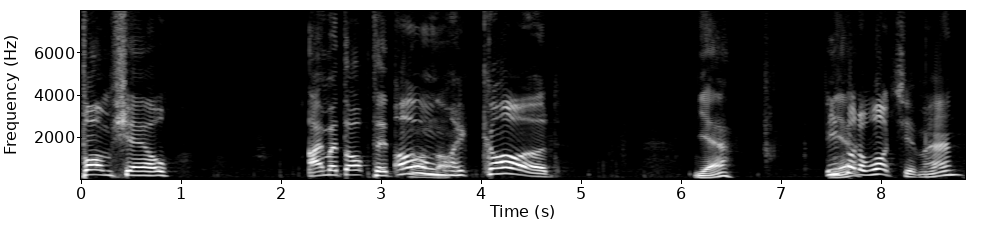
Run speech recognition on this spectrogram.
Bombshell. I'm adopted. No, Oh I'm my god. Yeah. You've Yeah. got to watch it, man.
